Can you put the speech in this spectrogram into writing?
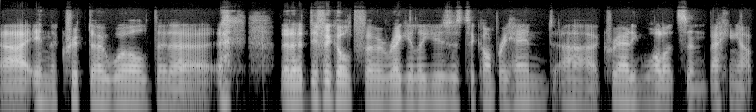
uh, in the crypto world that are that are difficult for regular users to comprehend. Uh, creating wallets and backing up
